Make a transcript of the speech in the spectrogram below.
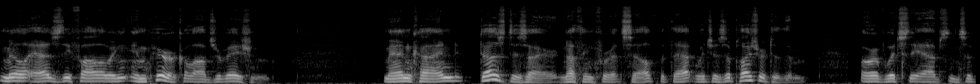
Mill adds the following empirical observation Mankind does desire nothing for itself but that which is a pleasure to them, or of which the absence of,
